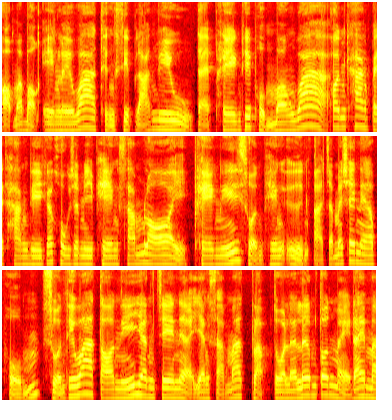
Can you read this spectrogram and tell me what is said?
ออกมาบอกเองเลยว่าถึง 10 ล้านวิว แต่เพลงที่ผมมองว่าค่อนข้างไปทางดีก็คงจะมีเพลงซ้ำรอย เพลงนี้ส่วนเพลงอื่นอาจจะไม่ใช่แนวผม ส่วนที่ว่าตอนนี้ยังเจเนี่ยยังสามารถปรับตัวและเริ่มต้นใหม่ได้ไหม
